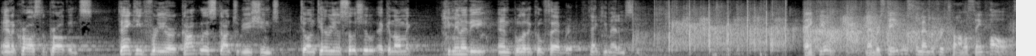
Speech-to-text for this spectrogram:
and across the province. Thank you for your countless contributions to Ontario's social, economic, community and political fabric. Thank you, Madam Speaker. Thank you. Member statements. The member for Toronto St. Paul's.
